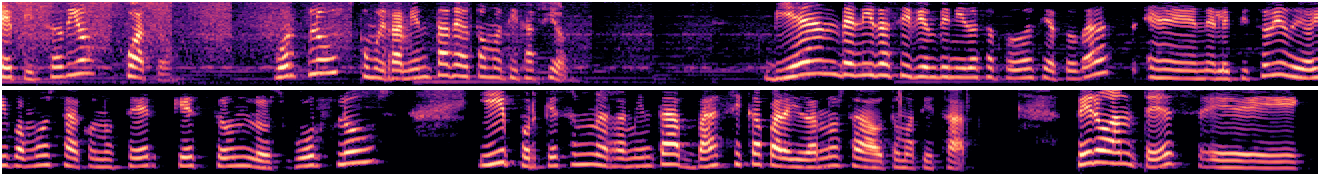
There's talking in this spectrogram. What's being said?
Episodio 4. Workflows como herramienta de automatización. Bienvenidas y bienvenidos a todos y a todas. En el episodio de hoy vamos a conocer qué son los workflows y por qué son una herramienta básica para ayudarnos a automatizar. Pero antes, eh,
